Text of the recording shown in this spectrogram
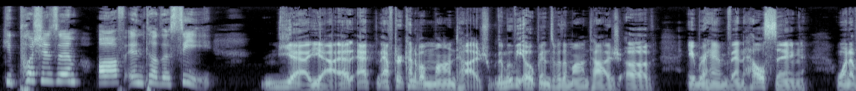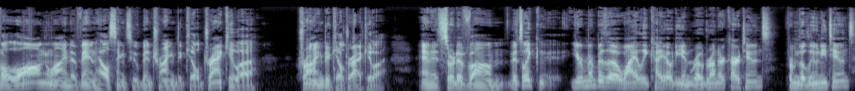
he pushes him off into the sea. Yeah, yeah. At, at, after kind of a montage, the movie opens with a montage of Abraham Van Helsing, one of a long line of Van Helsings who've been trying to kill Dracula, trying to kill Dracula. And it's sort of, um, it's like, you remember the Wile E. Coyote and Roadrunner cartoons from the Looney Tunes?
